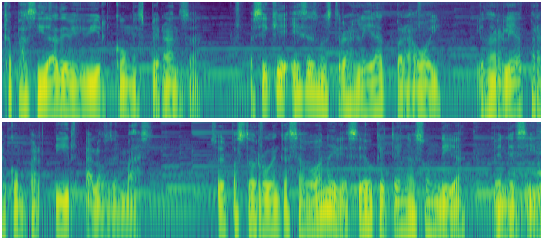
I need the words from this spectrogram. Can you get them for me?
capacidad de vivir con esperanza. Así que esa es nuestra realidad para hoy y una realidad para compartir a los demás. Soy el pastor Rubén Casabona y deseo que tengas un día bendecido.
